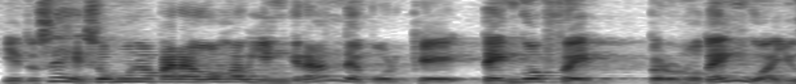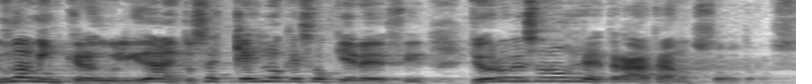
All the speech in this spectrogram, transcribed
Y entonces eso es una paradoja bien grande porque tengo fe, pero no tengo, ayuda a mi incredulidad. Entonces, ¿qué es lo que eso quiere decir? Yo creo que eso nos retrata a nosotros.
